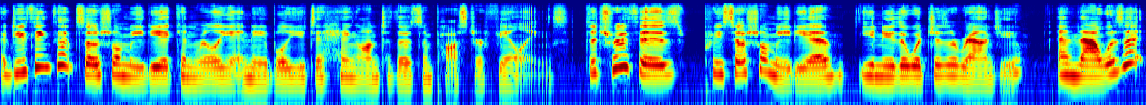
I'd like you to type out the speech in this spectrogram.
I do think that social media can really enable you to hang on to those imposter feelings. The truth is, pre social media, you knew the witches around you, and that was it.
